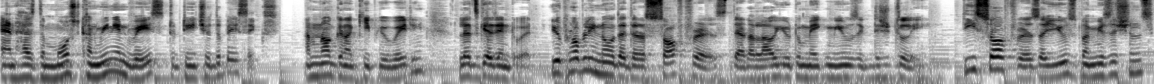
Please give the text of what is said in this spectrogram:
and has the most convenient ways to teach you the basics. I'm not gonna keep you waiting, let's get into it. You probably know that there are softwares that allow you to make music digitally. These softwares are used by musicians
